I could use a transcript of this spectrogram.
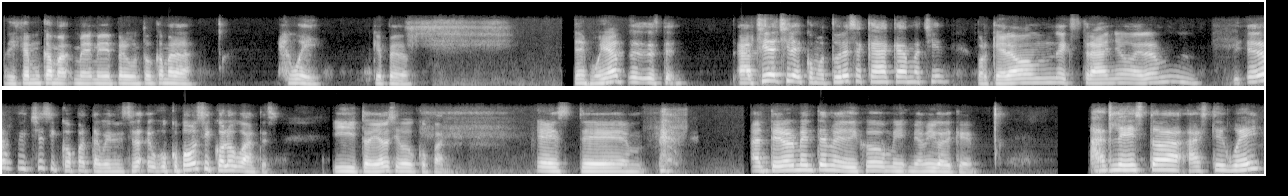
dije a un cama- me, me preguntó un camarada, eh, güey, ¿qué pedo? Te voy a, este, al chile, chile, como tú eres acá, acá, machín, porque era un extraño, era un, era un pinche psicópata, güey. Ocupaba un psicólogo antes y todavía lo sigo ocupando. Este, anteriormente me dijo mi, mi amigo de que hazle esto a, a este güey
